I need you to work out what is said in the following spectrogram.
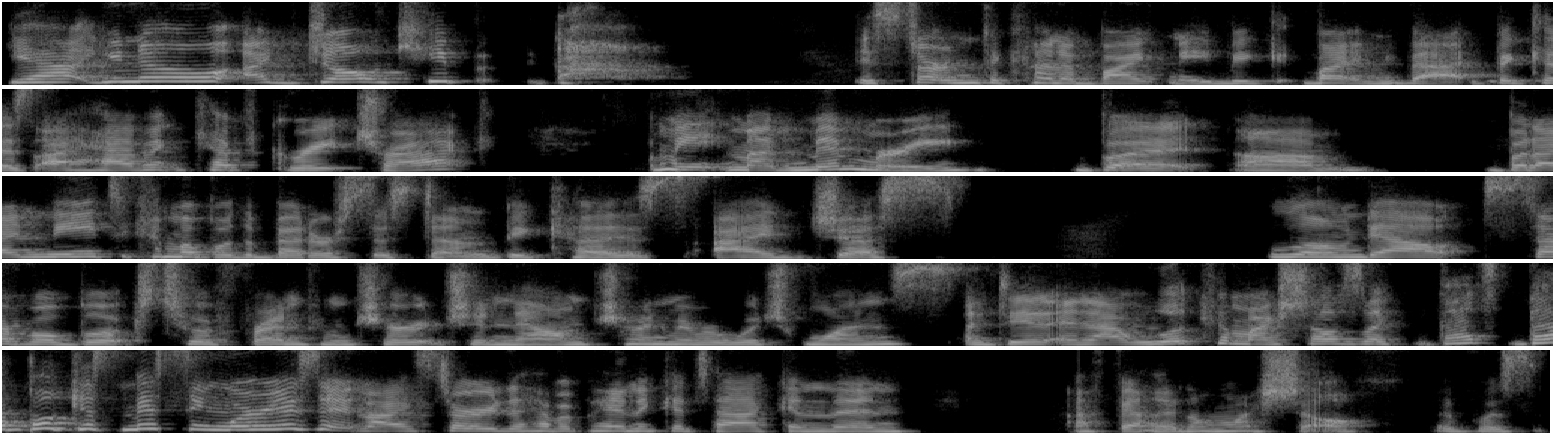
Yeah, you know, I don't keep. It's starting to kind of bite me, bite me back because I haven't kept great track. I mean, my memory, but um, but I need to come up with a better system because I just loaned out several books to a friend from church and now I'm trying to remember which ones I did. And I look at my shelves like that's that book is missing. Where is it? And I started to have a panic attack and then I found it on my shelf. It was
